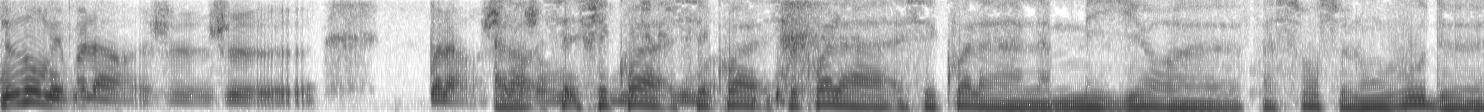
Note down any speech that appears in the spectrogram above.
Non, non, mais voilà, je, je voilà. Alors c'est quoi, c'est quoi, c'est quoi la, c'est quoi la, la meilleure euh, façon selon vous de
